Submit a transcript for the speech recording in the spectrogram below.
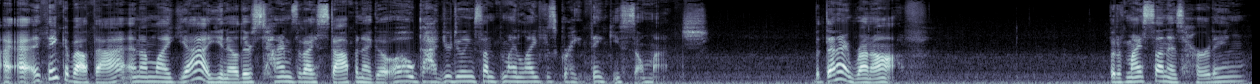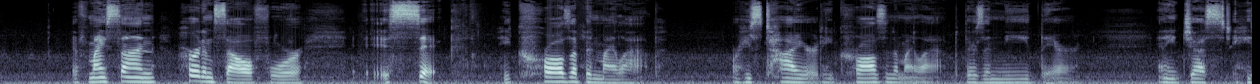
I, I, think about that and I'm like, yeah, you know, there's times that I stop and I go, oh, God, you're doing something. My life was great. Thank you so much. But then I run off. But if my son is hurting, if my son hurt himself or is sick, he crawls up in my lap. Or he's tired, he crawls into my lap. There's a need there. And he just, he,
